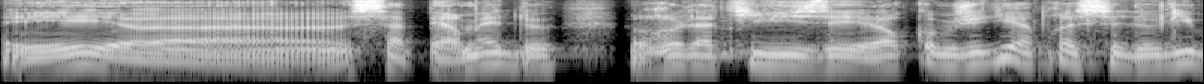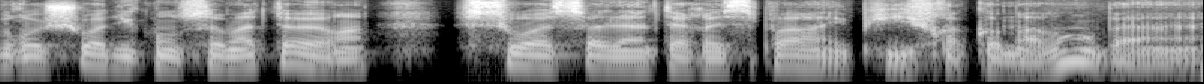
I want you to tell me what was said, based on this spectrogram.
et euh, ça permet de relativiser. Alors comme j'ai dit, après c'est le libre choix du consommateur. Hein. Soit ça l'intéresse pas et puis il fera comme avant, ben,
